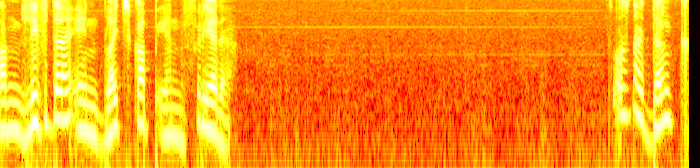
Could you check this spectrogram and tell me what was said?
aan liefde en blijdskap en vrede. As ons nou dink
